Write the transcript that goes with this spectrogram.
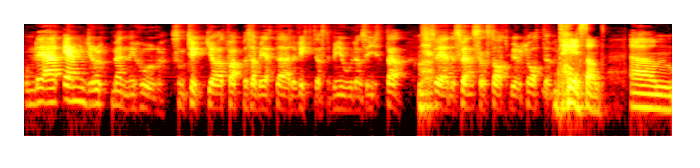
Om det är en grupp människor som tycker att pappersarbete är det viktigaste på jordens yta så är det svenska statsbyråkrater. Det är sant. Ehm,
